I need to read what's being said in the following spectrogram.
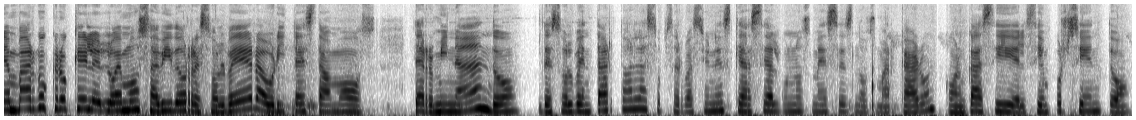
embargo, creo que lo hemos sabido resolver. Ahorita estamos terminando de solventar todas las observaciones que hace algunos meses nos marcaron, con casi el 100%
